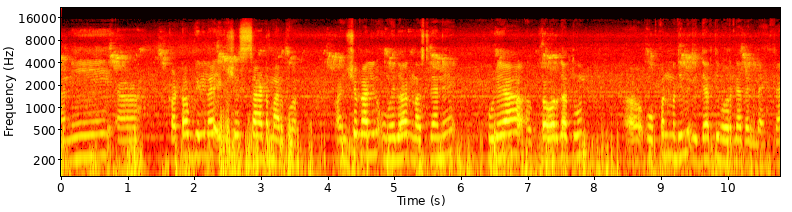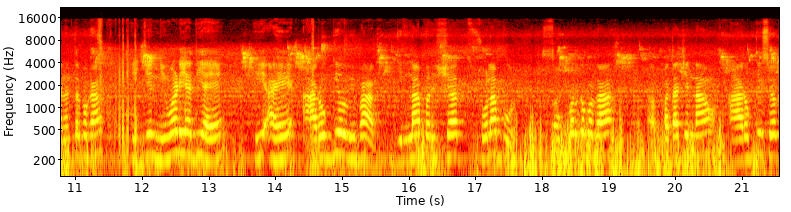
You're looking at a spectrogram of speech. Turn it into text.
आणि कट ऑफ गेलेला एकशे साठ मार्कवर अंशकालीन उमेदवार नसल्याने पुढल्या प्रवर्गातून ओपनमधील विद्यार्थी भरण्यात आलेला आहे. त्यानंतर बघा ही जी निवड यादी आहे ही आहे आरोग्य विभाग जिल्हा परिषद सोलापूर. संपर्क बघा पदाचे नाव आरोग्य सेवक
